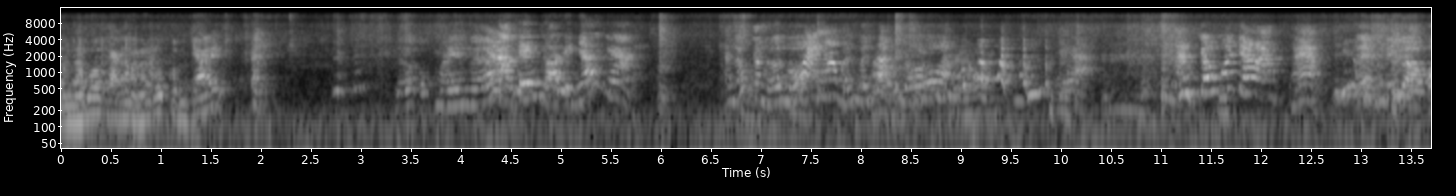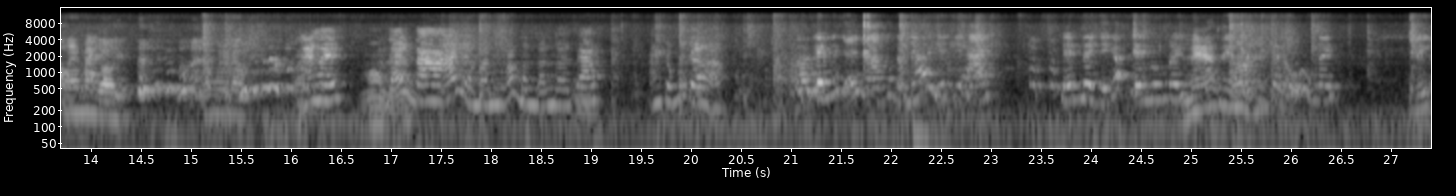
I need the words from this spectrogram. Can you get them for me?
Mình không có khăn mà nó đút cơm cháy. Được cục mềm rồi cái đó nào thêm rồi thì nhớ nha. Anh lúc cho ngựa ngủ ăn á bệnh bệnh hết vô luôn á. Vậy à. ăn chung hết trơn à. Nè em đi rồi em ăn rồi không ăn đâu. Ăn đi. Ngon để người ta ấy rồi mình có mình mình rồi sao? Ăn chung hết trơn à. Rồi thêm cái chỉ nào cái mình nhớ vậy chị hai? Thêm đi chị gấp thêm luôn đi. Nè, thêm nữa. cho đủ luôn đi đi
